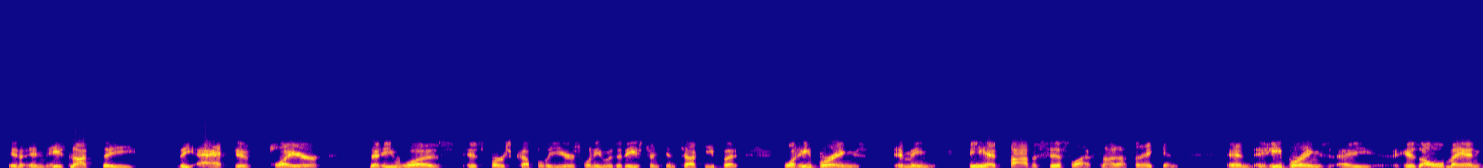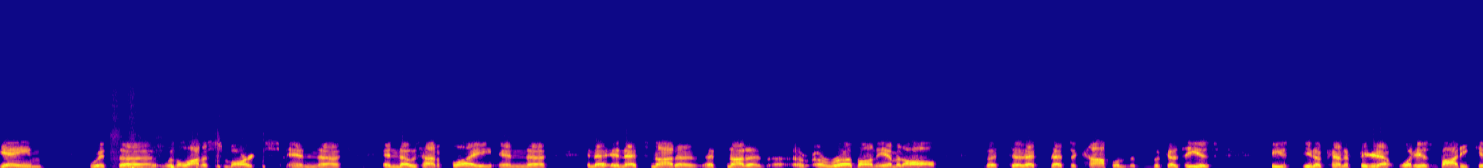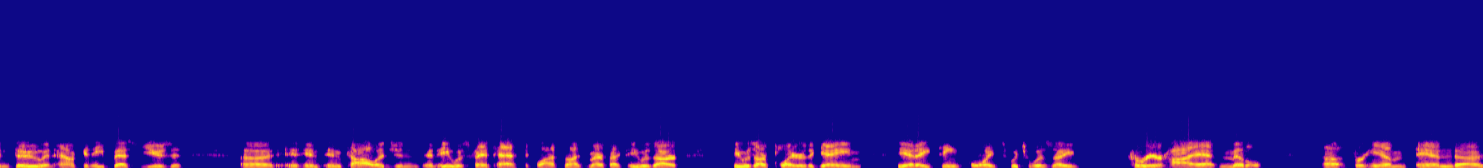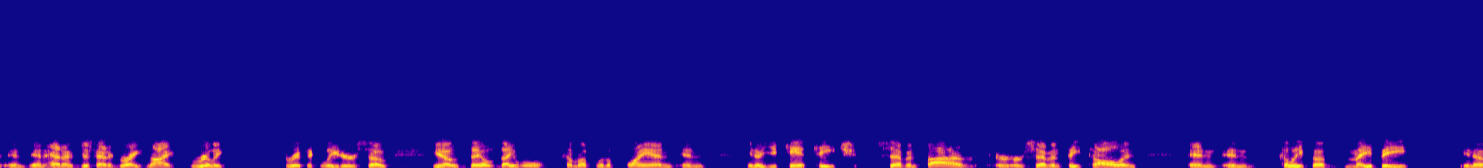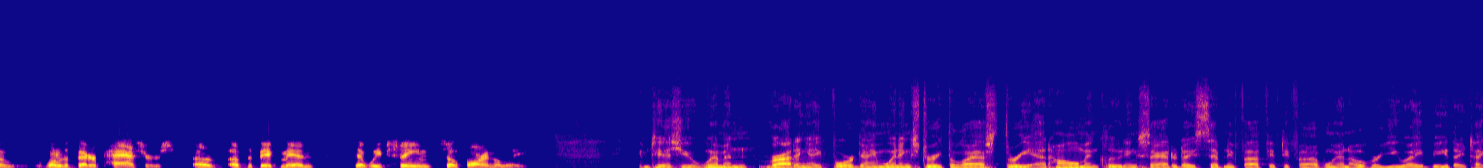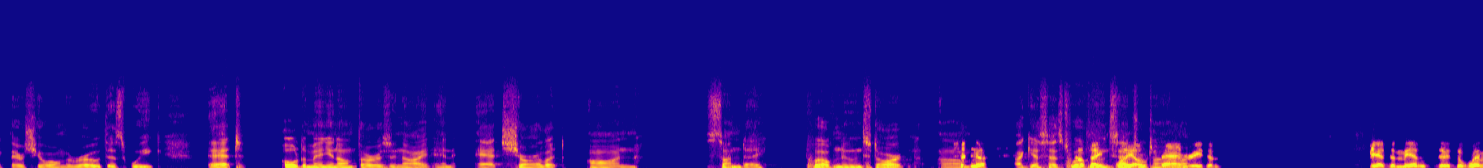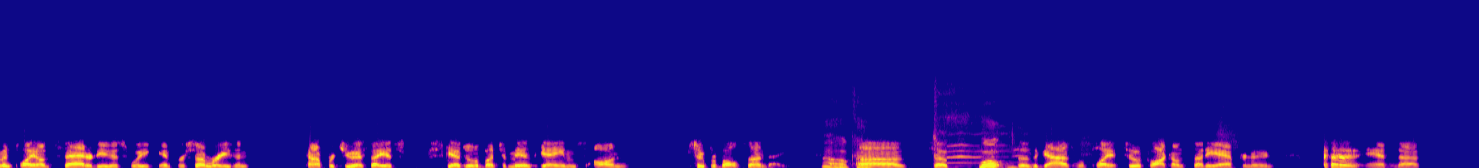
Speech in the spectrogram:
you know, and he's not the the active player that he was his first couple of years when he was at Eastern Kentucky. But what he brings, I mean, he had five assists last night, I think, and and he brings a his old man game with uh, with a lot of smarts and uh, and knows how to play and uh, and that, and that's not a that's not a, a, a rub on him at all, but uh, that's that's a compliment because he is he's you know kind of figured out what his body can do and how can he best use it uh, in in college and and he was fantastic last night. As a matter of fact, he was our he was our player of the game. He had 18 points, which was a career high at middle uh, for him, and, uh, and and had a just had a great night. Really terrific leader. So, you know, they'll they will come up with a plan, and you know, you can't teach seven five or, or seven feet tall, and and and Khalifa may be, you know, one of the better passers of of the big men that we've seen so far in the league. MTSU women riding a four game winning streak, the last three at home, including Saturday's 75 55 win over UAB. They take their show on the road this week at Old Dominion on Thursday night and at Charlotte on Sunday, 12 noon start. Um, No. I guess that's 12 they noon Central Time. right? The, yeah, the men, the, the women play on Saturday this week, and for some reason, Conference USA has scheduled a bunch of men's games on Super Bowl Sunday. Oh, okay. Uh, so, well, so the guys will play at two o'clock on Sunday afternoon, and uh,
